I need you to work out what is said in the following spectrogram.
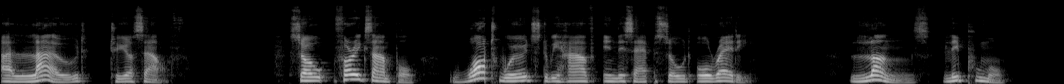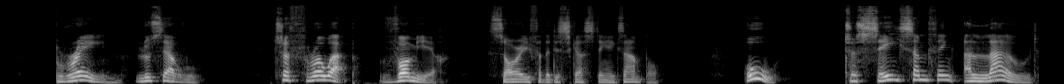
aloud to yourself. So, for example, what words do we have in this episode already? Lungs, les poumons. Brain, le cerveau. To throw up, vomir. Sorry for the disgusting example. Oh, to say something aloud,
